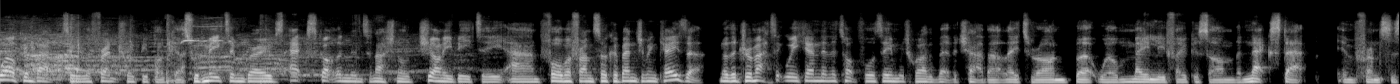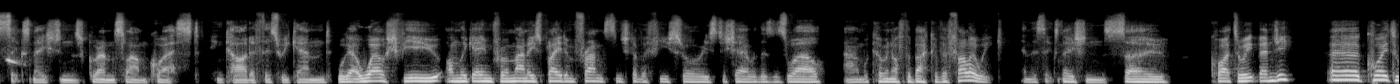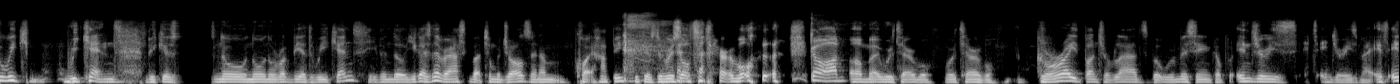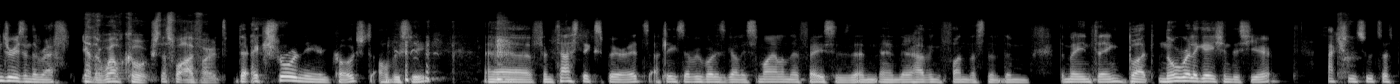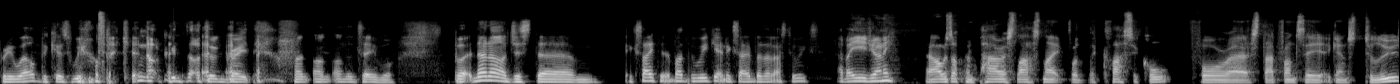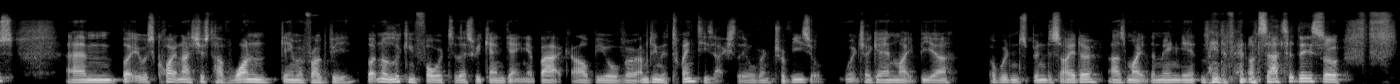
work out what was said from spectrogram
Welcome back to the French Rugby Podcast with me, Tim Groves, ex Scotland international Johnny Beattie, and former France hooker Benjamin Kayser. Another dramatic weekend in the top 14, which we'll have a bit of a chat about later on, but we'll mainly focus on the next step in France's Six Nations Grand Slam quest in Cardiff this weekend. We'll get a Welsh view on the game from a man who's played in France and should have a few stories to share with us as well. And we're coming off the back of a fellow week in the Six Nations. So, quite a week, Benji. Uh, quite a week weekend because no no no rugby at the weekend. Even though you guys never ask about Thomas draws, and I'm quite happy because the results are terrible. Go on. Oh man, we're terrible. We're terrible. Great bunch of lads, but we're missing a couple injuries. It's injuries, mate. It's injuries in the ref. Yeah, they're well coached. That's what I've heard. They're extraordinarily coached, obviously. uh, fantastic spirit. At least everybody's got a smile on their faces and, and they're having fun. That's the, the, the main thing. But no relegation this year actually suits us pretty well because we're not, not doing great on, on, on the table. But no, no, just um, excited about the weekend, excited about the last two weeks. How about you, Johnny? I was up in Paris last night for the Classico for uh, Stade Francais against Toulouse. Um, but it was quite nice just to have one game of rugby. But no, looking forward to this weekend getting it back. I'll be over, I'm doing the 20s actually over in Treviso, which again might be a, a wooden spoon decider, as might the main game, main event on Saturday. So,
